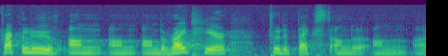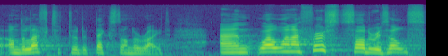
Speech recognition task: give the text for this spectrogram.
craquelure on, on, on the right here to the text on the, on, uh, on the left to the text on the right. And well, when I first saw the results,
